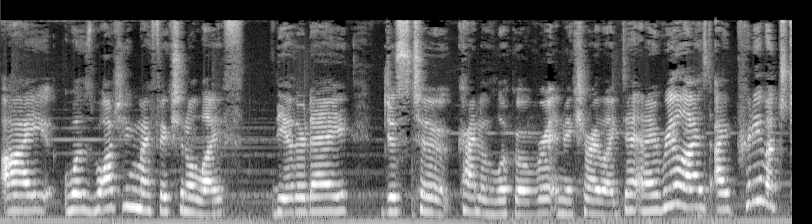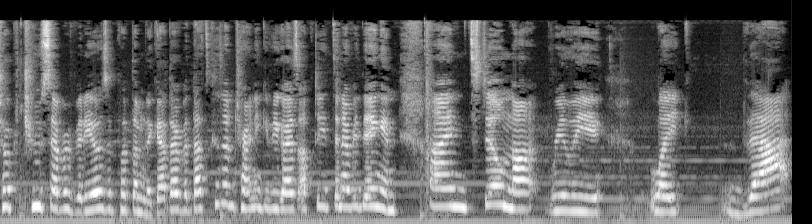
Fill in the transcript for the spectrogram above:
I was watching my fictional life the other day just to kind of look over it and make sure I liked it and I realized I pretty much took two separate videos and put them together but that's because I'm trying to give you guys updates and everything and I'm still not really like that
